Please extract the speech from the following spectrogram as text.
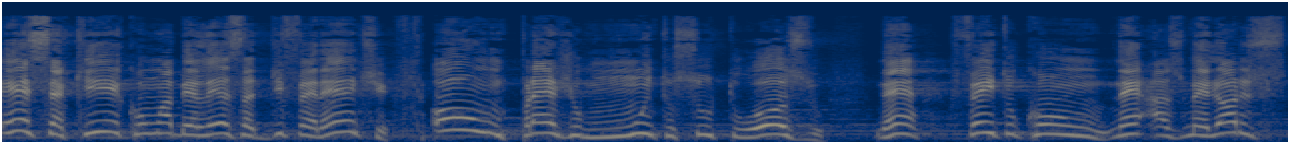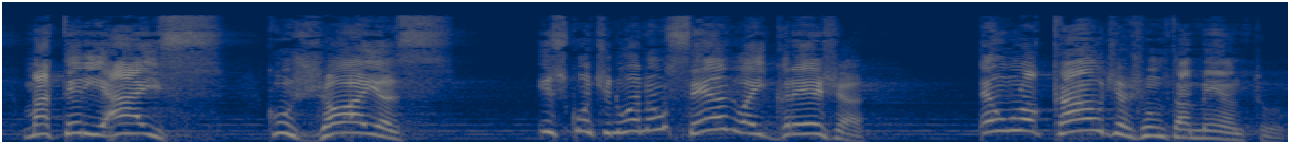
esse aqui com uma beleza diferente, ou um prédio muito suntuoso, né, feito com né, as melhores materiais, com joias, isso continua não sendo a igreja. É um local de ajuntamento.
